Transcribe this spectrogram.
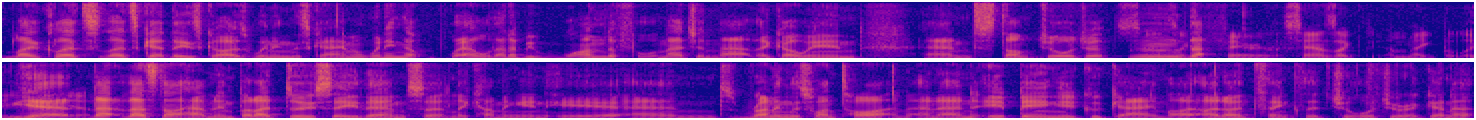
Like let's let's get these guys winning this game and winning it well. That'd be wonderful. Imagine that. They go in and stump Georgia. Sounds Mm, like that- fair. Sounds like a make believe. yeah, that that's not happening. But I do see them certainly coming in here and running this one tight, and and, and it being a good game. I, I don't think that Georgia are gonna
